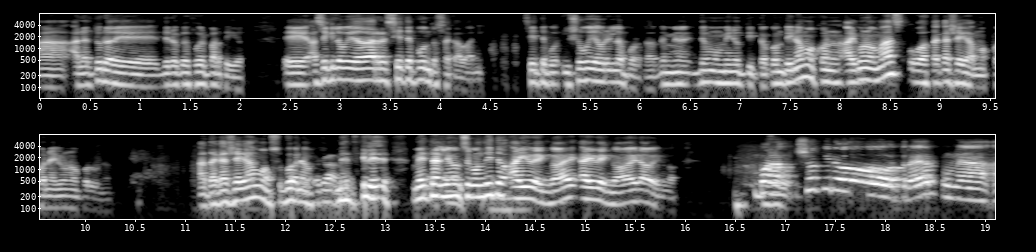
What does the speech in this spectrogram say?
a, la altura de, lo que fue el partido. Así que le voy a dar siete puntos a Cavani. Y yo voy a abrir la puerta. Deme, un minutito. ¿Continuamos con alguno más o hasta acá llegamos con el uno por uno? ¿Hasta acá llegamos? Bueno, métale, un segundito. Ahí vengo, ahí, ahí vengo, ahí lo vengo. Bueno, yo quiero traer una,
